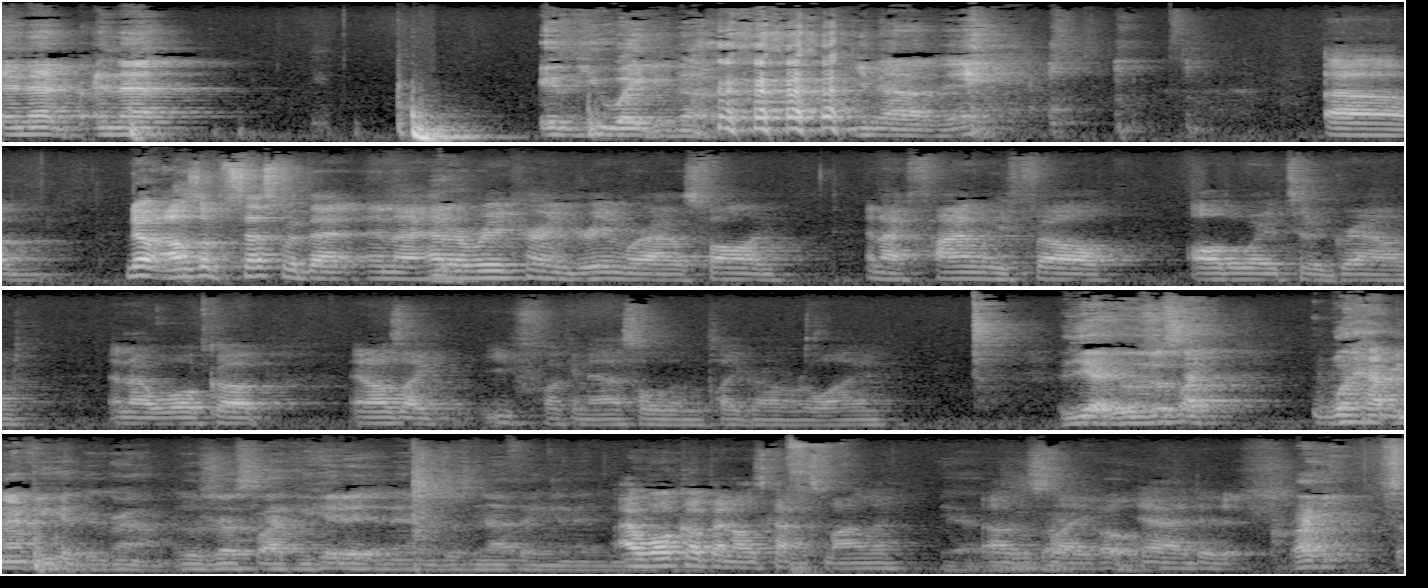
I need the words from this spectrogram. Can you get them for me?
and that and that is you waking up. you know what I mean? Um, no, I was obsessed with that, and I had a recurring dream where I was falling, and I finally fell all the way to the ground, and I woke up, and I was like, "You fucking asshole!" In the playground were lying. Yeah, it was just like what happened after you hit the ground. It was just like you hit it and then it was just nothing and then I woke up and I was kind of smiling. yeah, I was just like, oh. "Yeah, I did it." Like so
